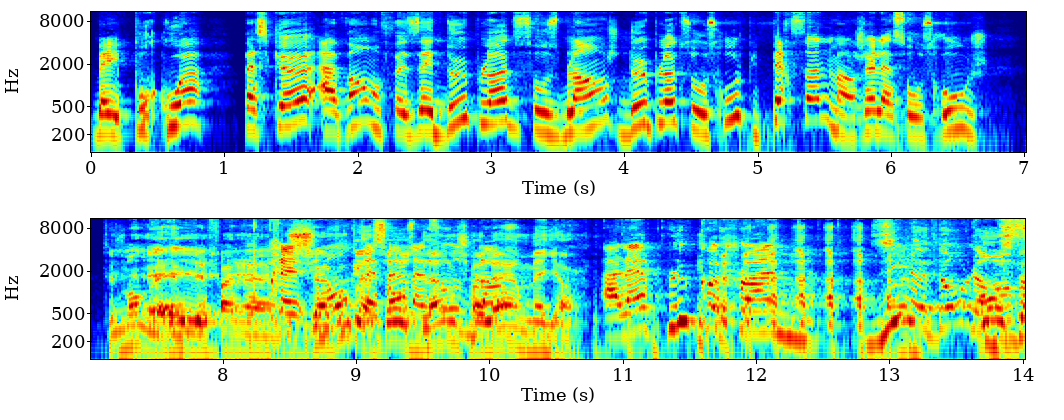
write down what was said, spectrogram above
Ben pourquoi? Parce que avant, on faisait deux plats de sauce blanche, deux plats de sauce rouge, puis personne mangeait la sauce rouge. Tout le monde Euh, euh, préfère. euh, le J'avoue que la préfère sauce la blanche a l'air meilleure. Elle a l'air plus cochonne. Dis-le donc, On dit Blanc.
